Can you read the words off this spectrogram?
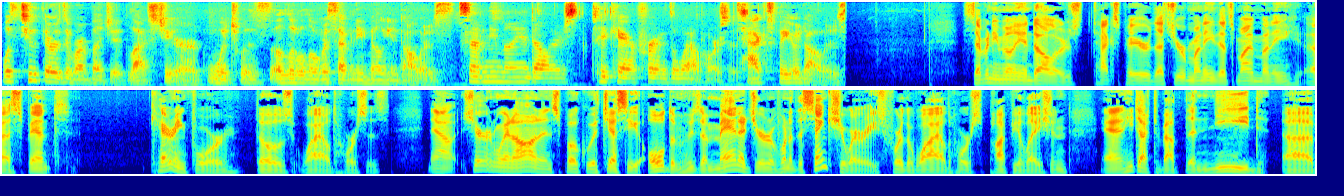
was two thirds of our budget last year, which was a little over $70 million. $70 million to care for the wild horses. Taxpayer dollars. $70 million, taxpayer, that's your money, that's my money, uh, spent caring for those wild horses. Now, Sharon went on and spoke with Jesse Oldham, who's a manager of one of the sanctuaries for the wild horse population, and he talked about the need uh,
